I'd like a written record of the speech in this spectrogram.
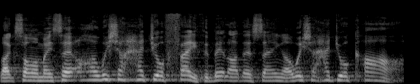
Like someone may say, Oh, I wish I had your faith, a bit like they're saying, I wish I had your car.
